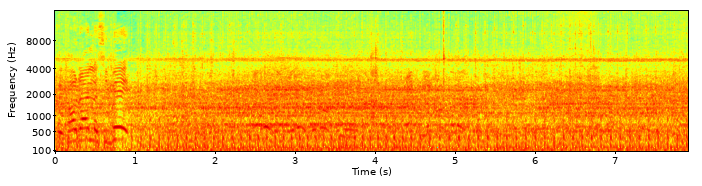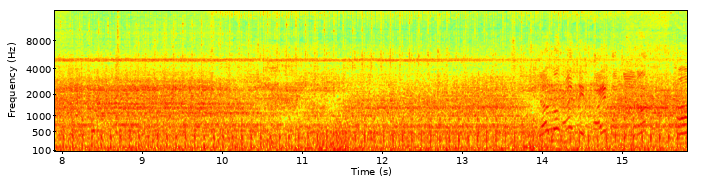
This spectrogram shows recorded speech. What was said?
ไปเข้าได้ละสิเบ้ แล้วรถให้ติดไฟของดีเนาะ อ่า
